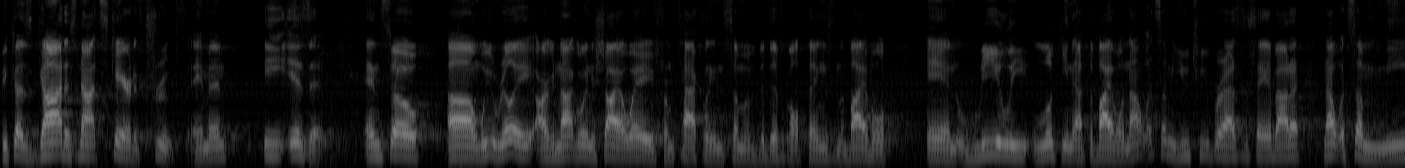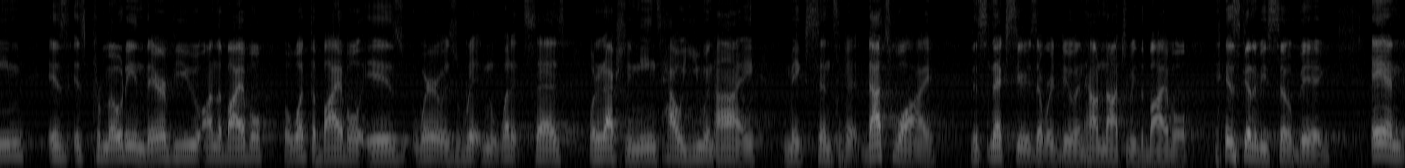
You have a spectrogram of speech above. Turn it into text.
Because God is not scared of truth. Amen? He is it. And so um, we really are not going to shy away from tackling some of the difficult things in the Bible and really looking at the Bible, not what some YouTuber has to say about it, not what some meme is, is promoting their view on the Bible, but what the Bible is, where it was written, what it says, what it actually means, how you and I make sense of it. That's why this next series that we're doing, How Not to Read the Bible, is going to be so big. And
